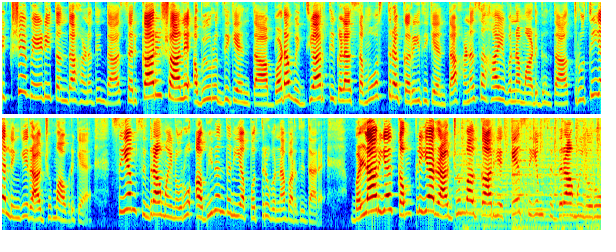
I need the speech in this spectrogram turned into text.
ಭಿಕ್ಷೆ ಬೇಡಿ ತಂದ ಹಣದಿಂದ ಸರ್ಕಾರಿ ಶಾಲೆ ಅಭಿವೃದ್ಧಿಗೆ ಅಂತ, ಬಡ ವಿದ್ಯಾರ್ಥಿಗಳ ಸಮವಸ್ತ್ರ ಖರೀದಿಗೆ ಅಂತ ಹಣ ಸಹಾಯವನ್ನ ಮಾಡಿದಂತ ತೃತೀಯ ಲಿಂಗಿ ರಾಜಮ್ಮ ಅವರಿಗೆ ಸಿಎಂ ಸಿದ್ದರಾಮಯ್ಯನವರು ಅಭಿನಂದನೀಯ ಪತ್ರವನ್ನ ಬರೆದಿದ್ದಾರೆ. ಬಳ್ಳಾರಿಯ ಕಂಪ್ಲಿಯ ರಾಜಮ್ಮ ಕಾರ್ಯಕ್ಕೆ ಸಿಎಂ ಸಿದ್ದರಾಮಯ್ಯನವರು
